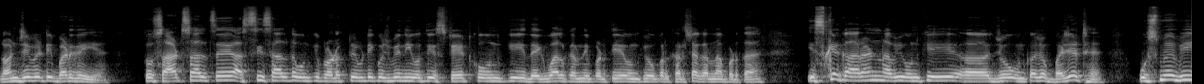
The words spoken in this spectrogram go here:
लॉन्जिविटी बढ़ गई है तो 60 साल से 80 साल तक उनकी प्रोडक्टिविटी कुछ भी नहीं होती स्टेट को उनकी देखभाल करनी पड़ती है उनके ऊपर खर्चा करना पड़ता है। इसके कारण अभी उनकी जो उनका जो बजट है उसमें भी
